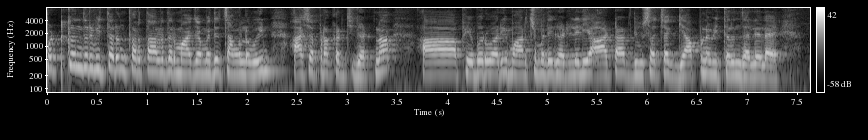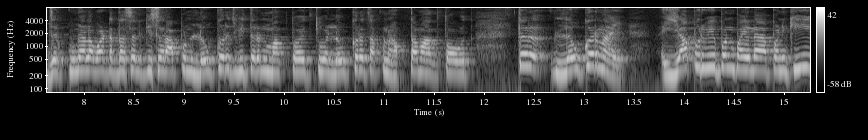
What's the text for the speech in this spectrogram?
पटकन जर वितरण करता आलं तर माझ्यामध्ये चांगलं होईल अशा प्रकारची घटना फेब्रुवारी मार्चमध्ये घडलेली आठ आठ दिवसाच्या गॅपनं वितरण झालेलं आहे. जर कुणाला वाटत असेल की सर आपण लवकरच वितरण मागतो आहोत किंवा लवकरच आपण हप्ता मागतो आहोत तर लवकर नाही. यापूर्वी पण पाहिलं आपण की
